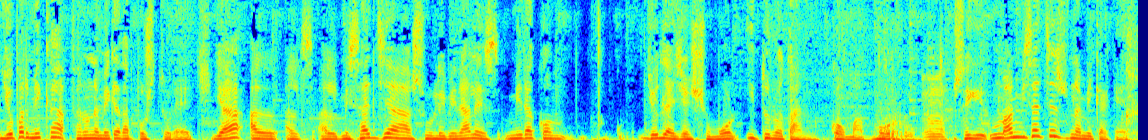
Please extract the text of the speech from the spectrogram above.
jo per mi que fan una mica de postureig. Ja el, el, el missatge subliminal és mira com... Jo llegeixo molt i tu no tant, com a burro. Mm. O sigui, el missatge és una mica aquest.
